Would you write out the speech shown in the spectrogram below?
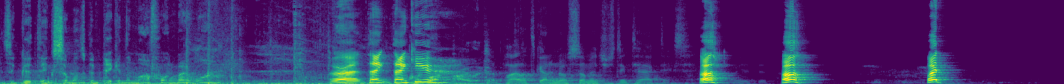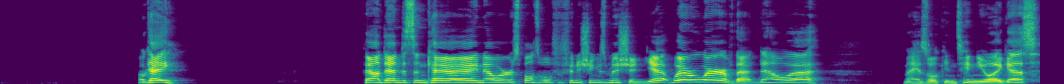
It's a good thing someone's been picking them off one by one. All right. Thank thank you. Pilot. The pilot's got to know some interesting tactics. Huh? Huh? What? Okay. Found Anderson KIA, now we're responsible for finishing his mission. Yeah, we're aware of that. Now, uh, may as well continue, I guess.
